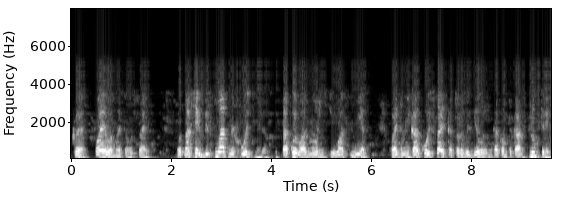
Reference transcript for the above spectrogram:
к файлам этого сайта. Вот на всех бесплатных хостингах такой возможности у вас нет. Поэтому никакой сайт, который вы сделали на каком-то конструкторе,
